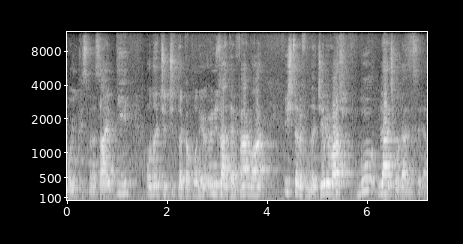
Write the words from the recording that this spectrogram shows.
boyun kısmına sahip değil. O da çıt çıtla kapanıyor. Önü zaten fermuar. İç tarafında cebi var. Bu large model mesela.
